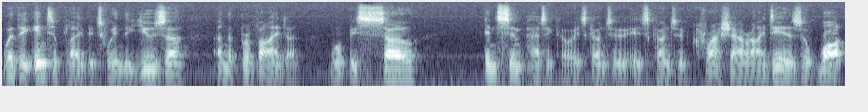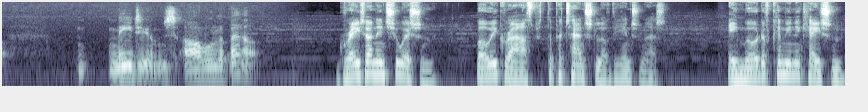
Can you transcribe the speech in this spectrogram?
where the interplay between the user and the provider will be so in simpatico. It's going to it's going to crush our ideas of what mediums are all about. Great on intuition, Bowie grasped the potential of the internet, a mode of communication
